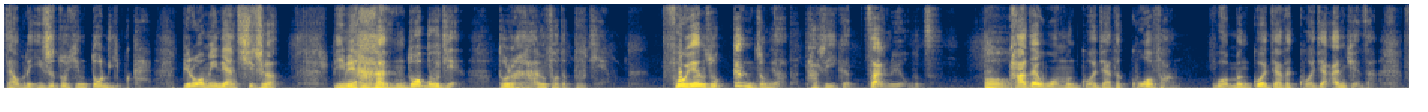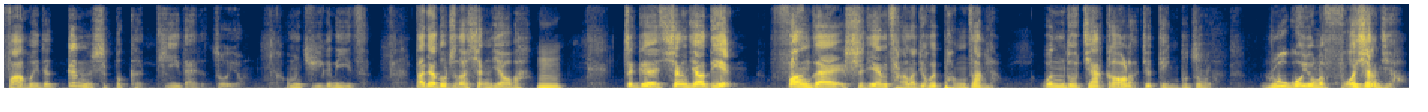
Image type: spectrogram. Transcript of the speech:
在我们的衣食住行都离不开。比如我们一辆汽车，里面很多部件都是含氟的部件。氟元素更重要的，它是一个战略物质。哦，它在我们国家的国防、我们国家的国家安全上发挥着更是不可替代的作用。我们举一个例子，大家都知道香蕉吧？嗯，这个香蕉垫放在时间长了就会膨胀了。温度加高了就顶不住了。如果用了佛橡胶，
